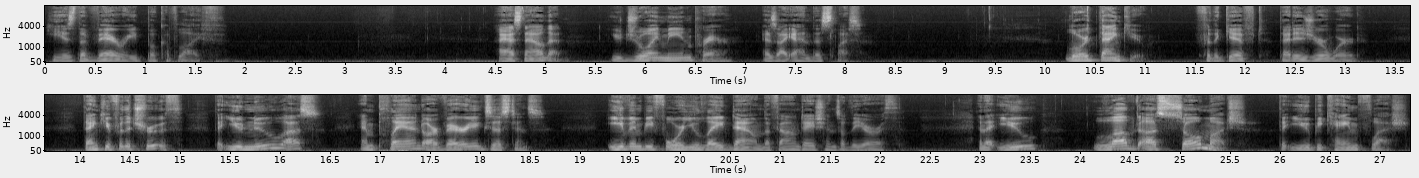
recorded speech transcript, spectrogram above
He is the very book of life. I ask now that you join me in prayer as I end this lesson. Lord, thank you for the gift that is your word. Thank you for the truth that you knew us and planned our very existence even before you laid down the foundations of the earth, and that you loved us so much that you became flesh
